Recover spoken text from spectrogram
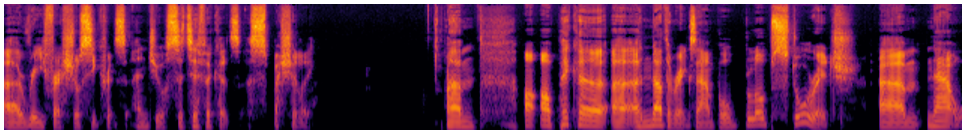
uh, refresh your secrets and your certificates especially. Um, I'll pick a, a, another example blob storage. Um, now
